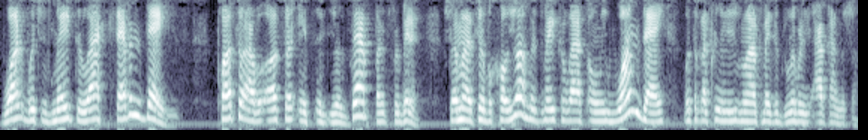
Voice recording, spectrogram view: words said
One which is made to last seven days. Platter, I will also, it's you're exempt, but it's forbidden. It's made to last only one day, but even allowed to make it deliberately outcome the shana.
